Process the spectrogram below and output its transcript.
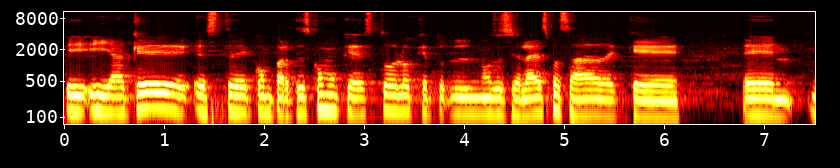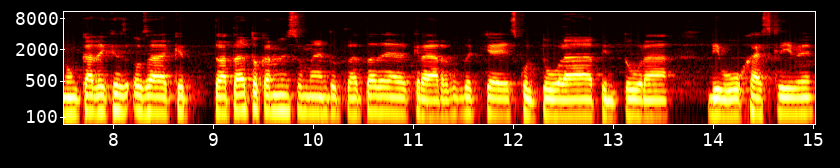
Y, ya que este, compartes como que esto, lo que nos decía la vez pasada, de que eh, nunca dejes, o sea, que trata de tocar un instrumento, trata de crear de que escultura, pintura, dibuja, escribe.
